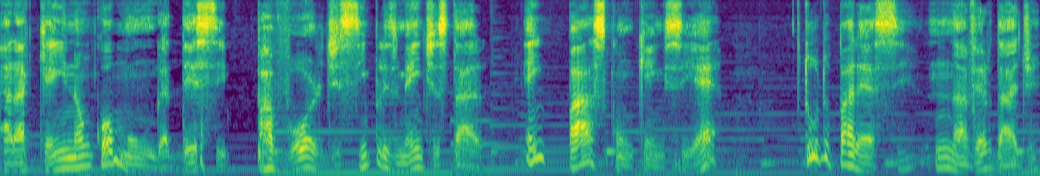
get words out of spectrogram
Para quem não comunga desse pavor de simplesmente estar em paz com quem se é, tudo parece, na verdade,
